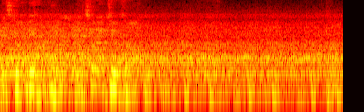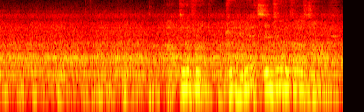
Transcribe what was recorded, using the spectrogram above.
It's gone behind him. It's going too far. Up to the front. 20 minutes into the first half.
